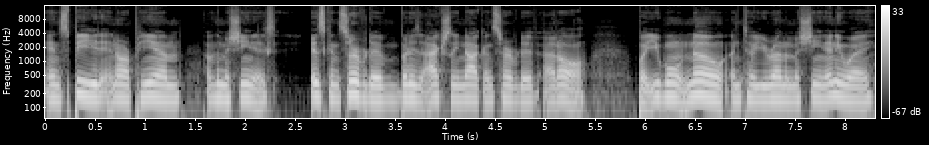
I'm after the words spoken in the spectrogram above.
and speed and RPM of the machine is, is conservative, but is actually not conservative at all but you won't know until you run the machine anyway,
